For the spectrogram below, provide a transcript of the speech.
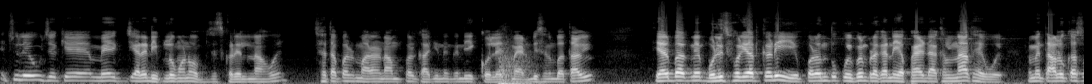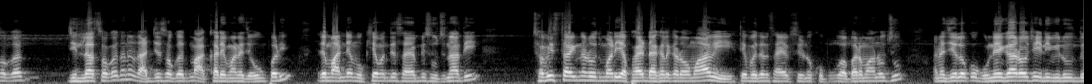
એકચ્યુઅલી એવું છે કે મેં જ્યારે ડિપ્લોમાનો અભ્યાસ કરેલ ના હોય છતાં પણ મારા નામ પર ગાંધીનગરની એક કોલેજમાં એડમિશન બતાવ્યું. ત્યારબાદ મેં પોલીસ ફરિયાદ કરી પરંતુ કોઈ પણ પ્રકારની એફઆઈઆર દાખલ ના થઈ હોય તો મેં તાલુકા સ્વાગત જિલ્લા સ્વાગત અને રાજ્ય સ્વાગતમાં આખરે મારે જવું પડ્યું. એટલે માન્ય મુખ્યમંત્રી સાહેબની સૂચનાથી છવ્વીસ તારીખના રોજ મારી એફઆઈઆર દાખલ કરવામાં આવી તે બદલ સાહેબશ્રીનો ખૂબ ખૂબ આભાર માનું છું અને જે લોકો ગુનેગારો છે એની વિરુદ્ધ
